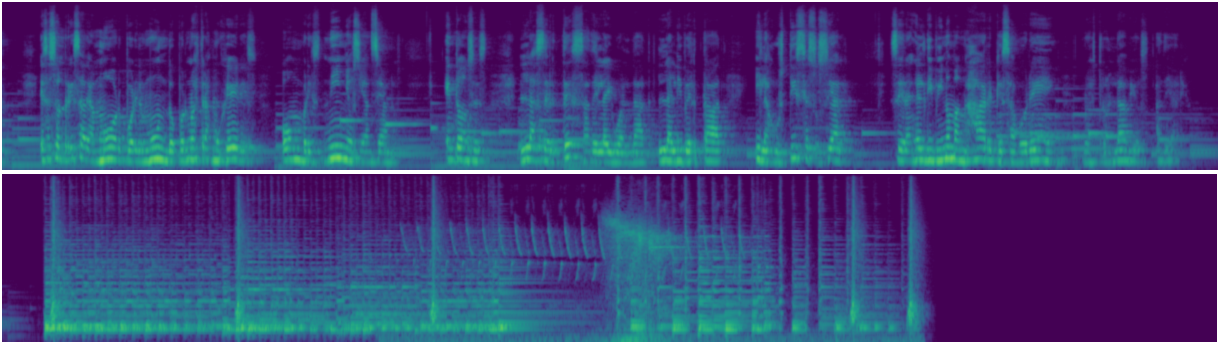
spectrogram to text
esa sonrisa de amor por el mundo, por nuestras mujeres, hombres, niños y ancianos. Entonces, la certeza de la igualdad, la libertad y la justicia social serán el divino manjar que saboreen nuestros labios a diario.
